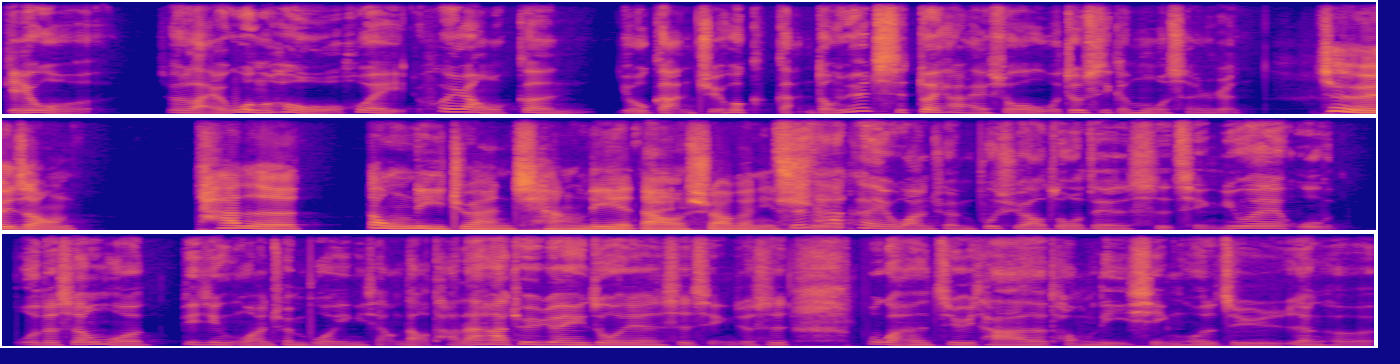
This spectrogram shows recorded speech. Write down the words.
给我就来问候，我会会让我更有感觉或感动，因为其实对他来说，我就是一个陌生人，就有一种他的动力居然强烈到需要跟你说。其实他可以完全不需要做这件事情，因为我我的生活毕竟完全不会影响到他，但他却愿意做这件事情，就是不管是基于他的同理心，或者基于任何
